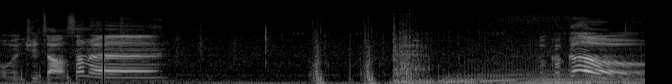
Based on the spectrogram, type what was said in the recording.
我们去找商人。Go go go！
